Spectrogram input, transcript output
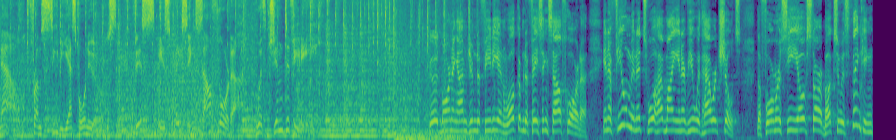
Now, from CBS 4 News, this is Facing South Florida with Jim DeFede. Good morning. I'm Jim DeFede, and welcome to Facing South Florida. In a few minutes, we'll have my interview with Howard Schultz, the former CEO of Starbucks, who is thinking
